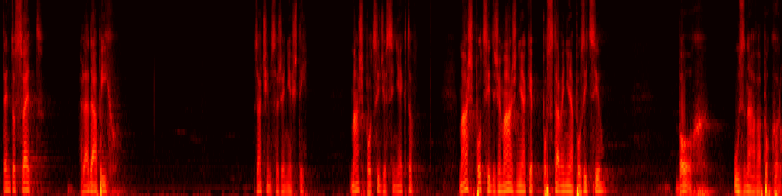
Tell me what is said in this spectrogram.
Tento svet hľadá píchu. Za čím sa ženieš ty? Máš pocit, že si niekto? Máš pocit, že máš nejaké postavenie a pozíciu? Boh uznáva pokoru.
